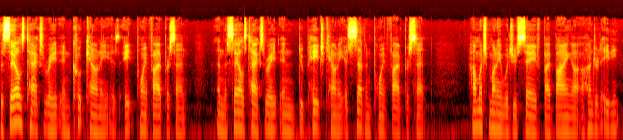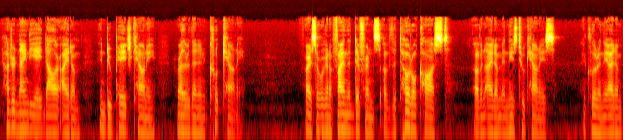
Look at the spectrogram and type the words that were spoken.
The sales tax rate in Cook County is 8.5%, and the sales tax rate in DuPage County is 7.5%. How much money would you save by buying a $180, $198 item in DuPage County rather than in Cook County? Alright, so we're going to find the difference of the total cost of an item in these two counties, including the item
